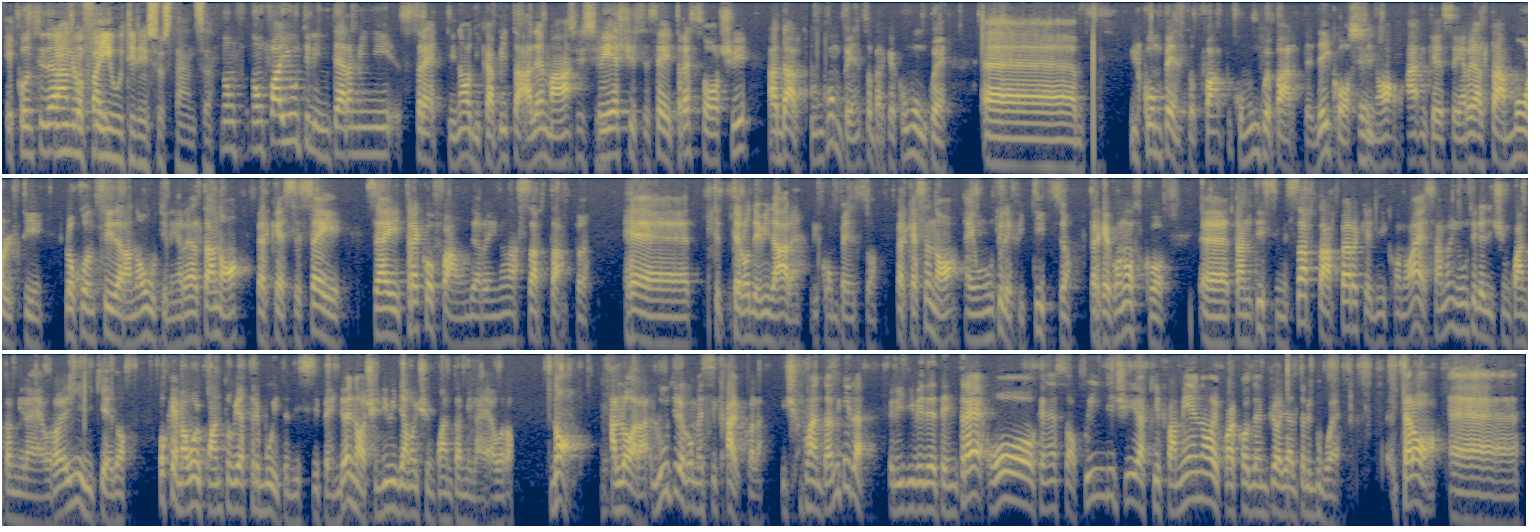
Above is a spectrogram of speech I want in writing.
E considerando Quindi non fai utili in sostanza. Non, non, fai utili in termini stretti no, di capitale, ma sì, sì. riesci, se sei tre soci, a darti un compenso perché comunque eh, il compenso fa comunque parte dei costi, sì. no? anche se in realtà molti lo considerano utile, in realtà no, perché se sei, se hai tre co-founder in una startup eh, te, lo devi dare il compenso, perché se no è un utile fittizio, perché conosco eh, tantissimi start-upper che dicono eh siamo inutili di 50.000 euro e gli chiedo ok ma voi quanto vi attribuite di stipendio? E no ci dividiamo i 50.000 euro. No, allora l'utile come si calcola? I 50.000 ve li dividete in tre o che ne so 15 a chi fa meno e qualcosa in più agli altri due, però eh,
